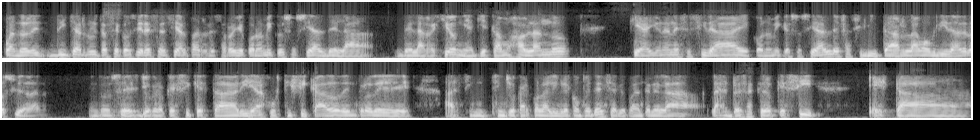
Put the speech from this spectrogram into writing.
cuando dicha ruta se considera esencial para el desarrollo económico y social de la, de la región. Y aquí estamos hablando que hay una necesidad económica y social de facilitar la movilidad de los ciudadanos. Entonces, yo creo que sí que estaría justificado dentro de, sin, chocar con la libre competencia que puedan tener las empresas, creo que sí está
